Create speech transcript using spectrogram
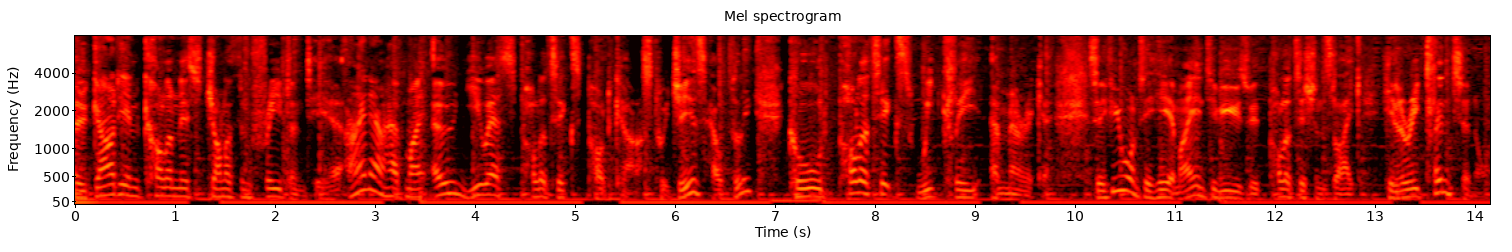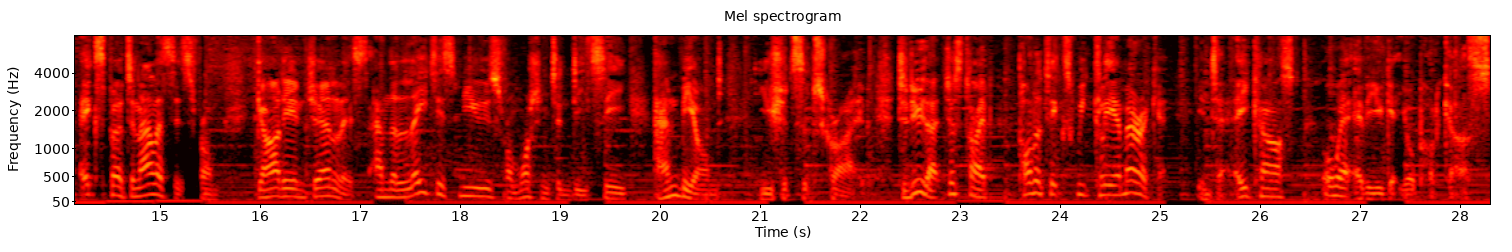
Hello, Guardian columnist Jonathan Freedland here. I now have my own US politics podcast, which is, helpfully, called Politics Weekly America. So if you want to hear my interviews with politicians like Hillary Clinton or expert analysis from Guardian journalists and the latest news from Washington, D.C. and beyond, you should subscribe. To do that, just type Politics Weekly America into ACAST or wherever you get your podcasts.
